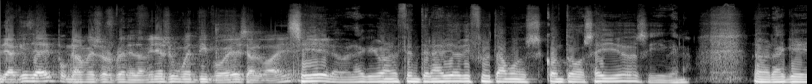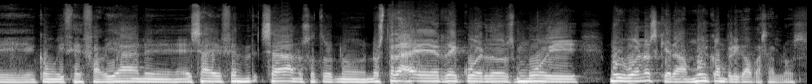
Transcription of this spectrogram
de, aquella época. No me sorprende, también es un buen tipo, ¿eh, Salva? ¿Eh? Sí, la verdad que con el centenario disfrutamos con todos ellos y bueno, la verdad que, como dice Fabián, eh, esa defensa a nosotros no, nos trae recuerdos muy, muy buenos que era muy complicado pasarlos.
